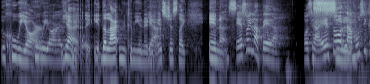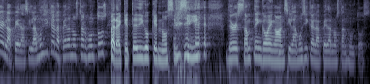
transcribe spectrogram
who we are. Mm-hmm. Who we are as yeah, i- the Latin community. Yeah. It's just like in us. Eso y la peda. O sea, eso, Sí. la música y la peda. Si la música y la peda no están juntos, ¿Para qué te digo que no? Sí, sí. there's something going on si la música y la peda no están juntos.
